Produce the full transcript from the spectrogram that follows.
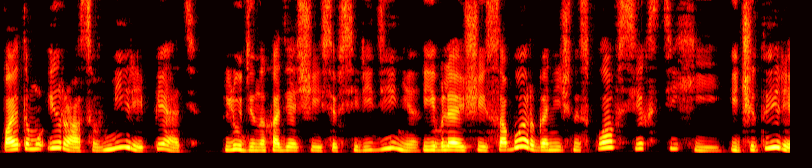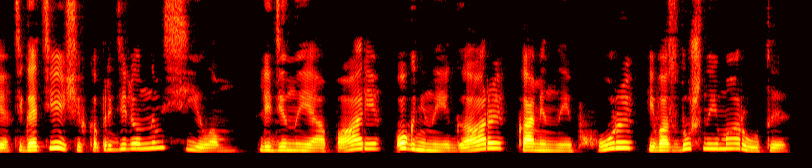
поэтому и раз в мире пять. Люди, находящиеся в середине являющие собой органичный сплав всех стихий, и четыре, тяготеющих к определенным силам. Ледяные опари, огненные гары, каменные пхуры и воздушные маруты.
